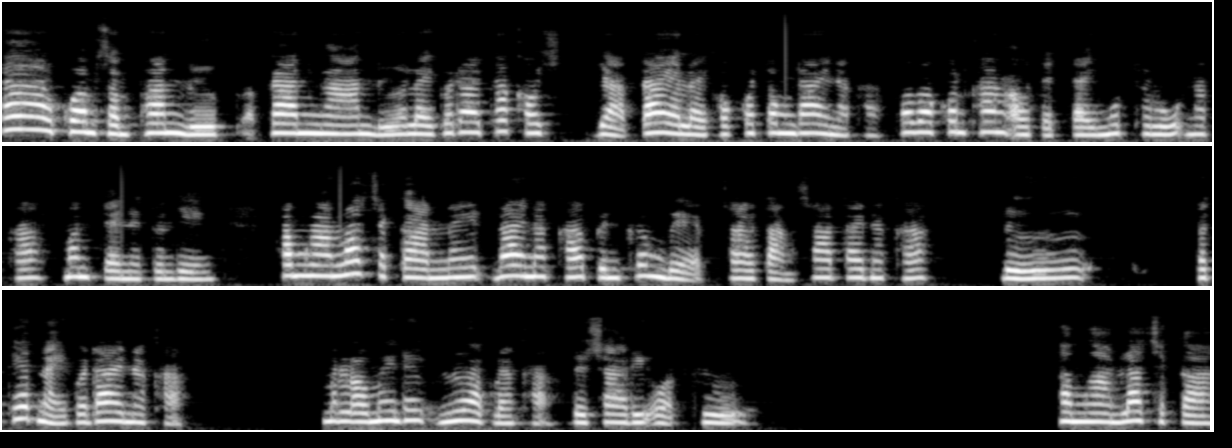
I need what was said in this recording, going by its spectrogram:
ถ้าความสัมพันธ์หรือการงานหรืออะไรก็ได้ ถ้าเขาอยากได้อะไรเขาก็ต้องได้นะคะ เพราะว่าค่อนข้างเอาแต่ใจมุทะลุนะคะ มั่นใจในตนเองทำงานราชการได้นะคะ เป็นเครื่องแบบชาวต่างชาติได้นะคะ หรือประเทศไหนก็ได้นะคะ มันเราไม่ได้เลือกแล้วค่ะเดชาริออดคือทำงานราชการ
